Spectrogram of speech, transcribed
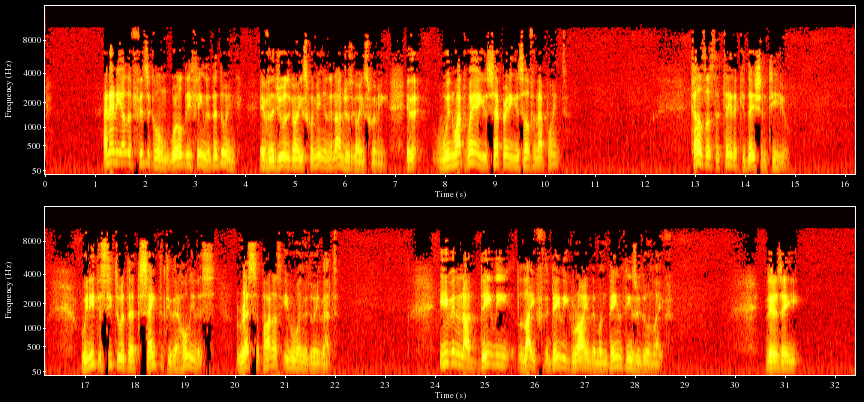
And any other physical, worldly thing that they're doing. If the Jew is going swimming and the non Jew is going swimming. If, in what way are you separating yourself from that point? Tells us the Teda Kedoshim Tihu. We need to see to it that sanctity, that holiness, rests upon us even when we're doing that even in our daily life, the daily grind, the mundane things we do in life, there's a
